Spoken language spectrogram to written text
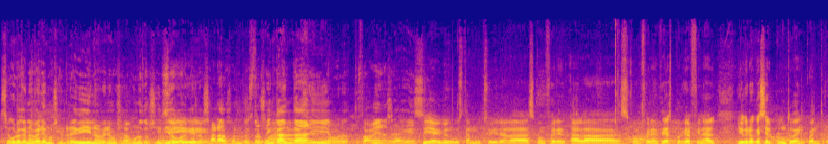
Seguro que nos veremos en Revit, nos veremos en algún otro sitio, Sí, porque los araos a nosotros nos Costumar, encantan sí. y a vosotros también, o sea que... Sí, a mí me gusta mucho ir a las, conferen- a las conferencias porque al final yo creo que es el punto de encuentro.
